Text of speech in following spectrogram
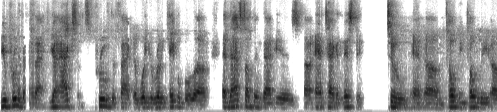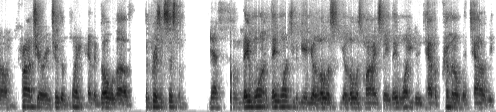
you prove that fact. Your actions prove the fact of what you're really capable of. And that's something that is uh, antagonistic to and um, totally, totally um, contrary to the point and the goal of the prison system. Yes. They want they want you to be in your lowest your lowest mind state. They want you to have a criminal mentality.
